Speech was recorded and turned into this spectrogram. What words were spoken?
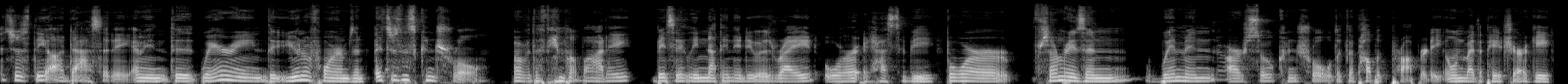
It's just the audacity. I mean, the wearing the uniforms and it's just this control over the female body. Basically, nothing they do is right, or it has to be for for some reason, women are so controlled, like the public property owned by the patriarchy.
